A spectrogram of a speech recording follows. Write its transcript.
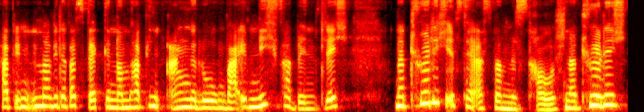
habe ihm immer wieder was weggenommen, habe ihn angelogen, war eben nicht verbindlich. Natürlich ist er erstmal misstrauisch. Natürlich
